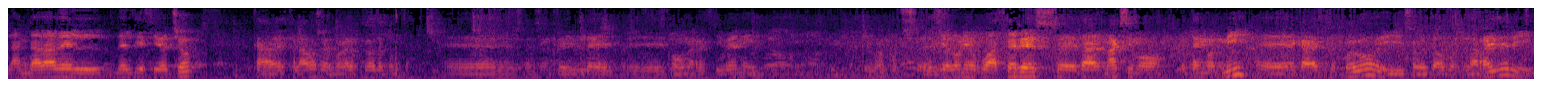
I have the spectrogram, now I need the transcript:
la andada del, del 18, cada vez que la hago se me pone los pelos de punta. Eh, o sea, es increíble eh, cómo me reciben y, y bueno, pues eh, yo lo único que puedo hacer es dar el máximo que tengo en mí cada vez que juego y sobre todo pues en la Ryder y,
